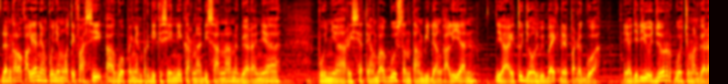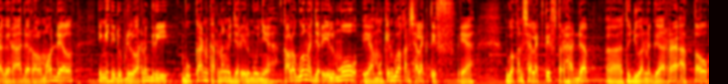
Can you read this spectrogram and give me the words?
dan kalau kalian yang punya motivasi ah, gue pengen pergi ke sini karena di sana negaranya punya riset yang bagus tentang bidang kalian ya itu jauh lebih baik daripada gue ya jadi jujur gue cuma gara-gara ada role model ingin hidup di luar negeri bukan karena ngejar ilmunya. Kalau gue ngejar ilmu, ya mungkin gue akan selektif ya. Gue akan selektif terhadap uh, tujuan negara atau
